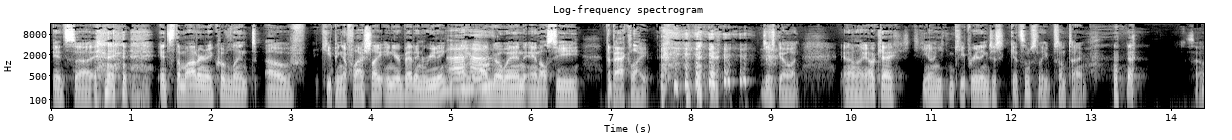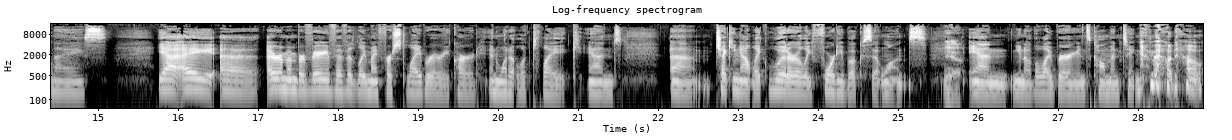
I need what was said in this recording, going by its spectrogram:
It's uh it's the modern equivalent of keeping a flashlight in your bed and reading. Uh-huh. Like I'll go in and I'll see the backlight just going. And I'm like, okay, you know, you can keep reading, just get some sleep sometime. so nice. Yeah, I uh, I remember very vividly my first library card and what it looked like, and um, checking out like literally forty books at once. Yeah, and you know the librarians commenting about how,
